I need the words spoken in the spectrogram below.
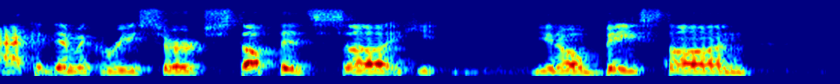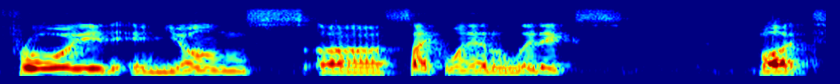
academic research, stuff that's uh, he, you know based on Freud and Jung's uh, psychoanalytics. But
